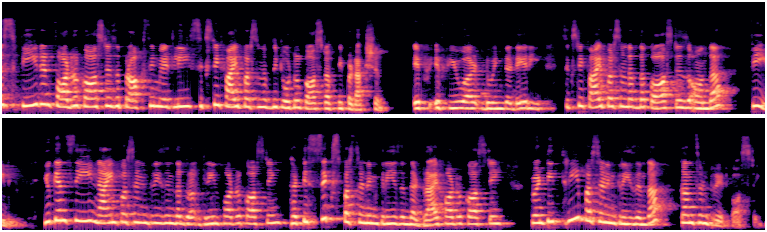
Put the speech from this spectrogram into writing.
this feed and fodder cost is approximately 65% of the total cost of the production if if you are doing the dairy 65% of the cost is on the feed. You can see 9% increase in the green fodder costing 36% increase in the dry fodder costing 23% increase in the concentrate costing.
